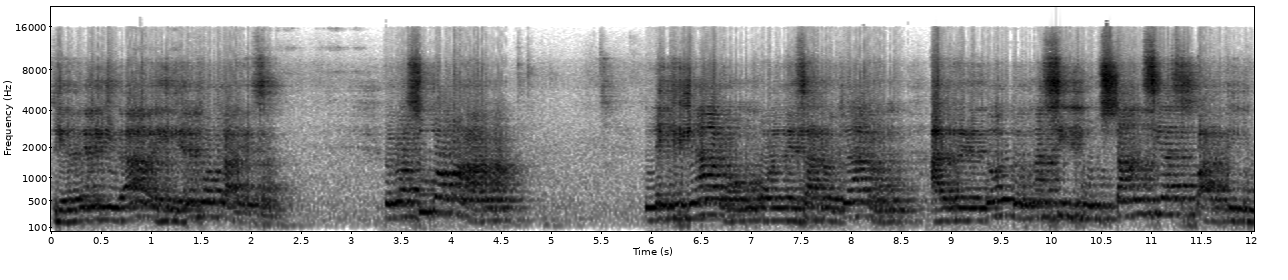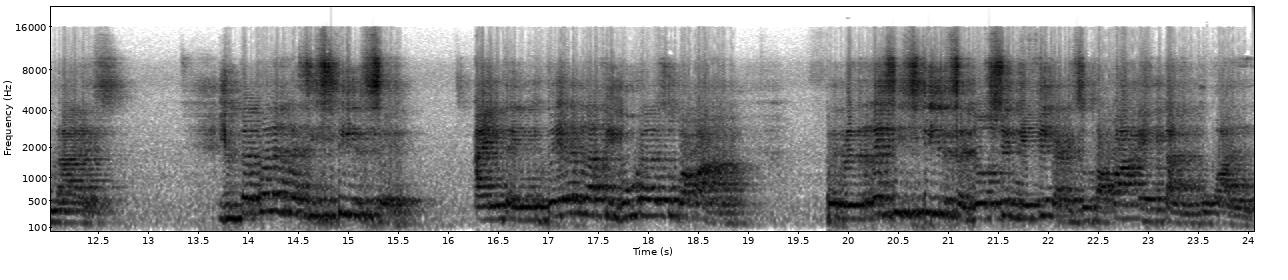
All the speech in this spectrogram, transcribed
tiene Y usted puede resistirse a entender la figura de su papá, pero el resistirse no significa que su papá es tal cual.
